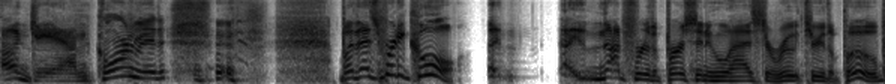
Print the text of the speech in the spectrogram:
again. Cornvid. But that's pretty cool. Uh, Not for the person who has to root through the poop,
